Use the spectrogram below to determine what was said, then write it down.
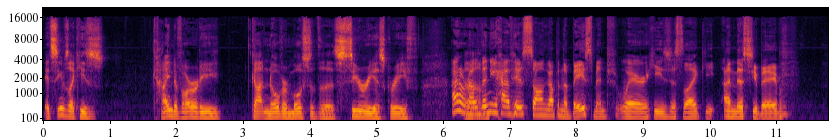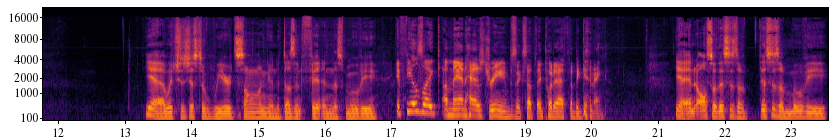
it seems like he's kind of already gotten over most of the serious grief. I don't know. Um, then you have his song up in the basement where he's just like, "I miss you, babe." Yeah, which is just a weird song and it doesn't fit in this movie. It feels like a man has dreams, except they put it at the beginning. Yeah, and also this is a this is a movie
